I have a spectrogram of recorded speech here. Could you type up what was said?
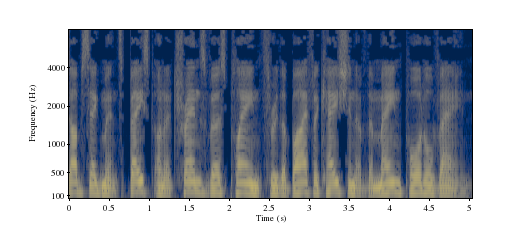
subsegments based on a transverse plane through the bifurcation of the main portal vein.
